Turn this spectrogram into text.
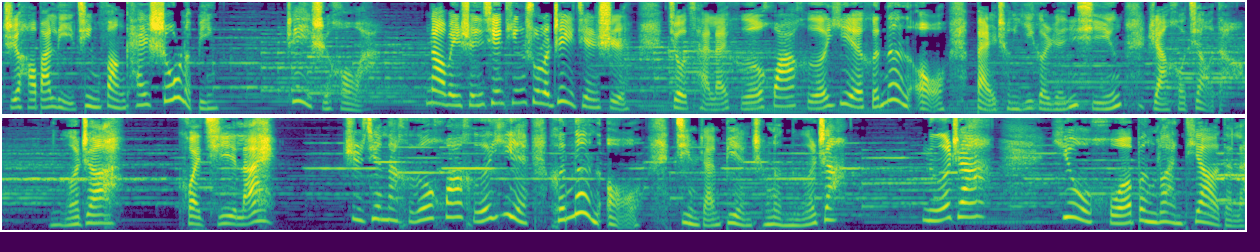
只好把李靖放开，收了兵。这时候啊，那位神仙听说了这件事，就采来荷花、荷叶和嫩藕，摆成一个人形，然后叫道：“哪吒，快起来！”只见那荷花、荷叶和嫩藕竟然变成了哪吒，哪吒又活蹦乱跳的了。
